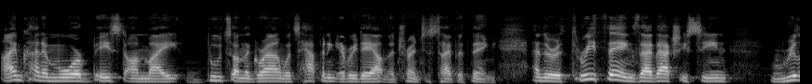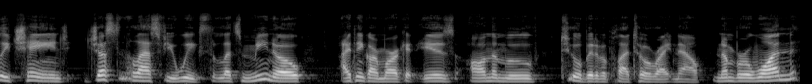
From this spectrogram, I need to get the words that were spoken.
I'm kind of more based on my boots on the ground, what's happening every day out in the trenches type of thing. And there are three things that I've actually seen really change just in the last few weeks that lets me know I think our market is on the move to a bit of a plateau right now. Number one,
